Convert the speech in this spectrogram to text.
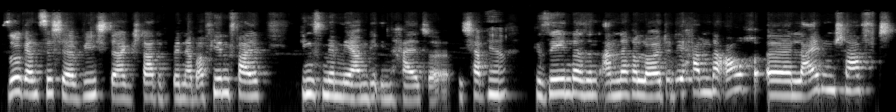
so ganz sicher, wie ich da gestartet bin. Aber auf jeden Fall ging es mir mehr um die Inhalte. Ich habe ja gesehen, da sind andere Leute, die haben da auch äh, Leidenschaft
